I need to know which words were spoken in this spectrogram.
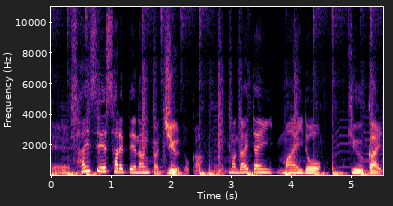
えー、再生されてなんか10とか、まあ、大体毎度9回、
